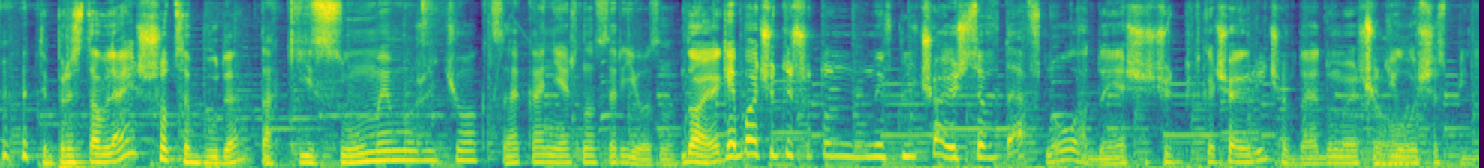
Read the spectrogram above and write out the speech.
Ти представляєш, що це буде? Такі суми, мужичок, це, звісно, серйозно. Да, як я бачу, ти що то не включаєшся в деф. Ну ладно, я ще чуть підкачаю Річарда, я думаю, що Чого? діло ще піде.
